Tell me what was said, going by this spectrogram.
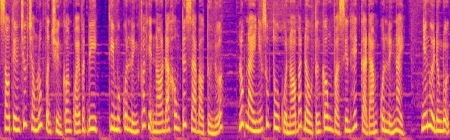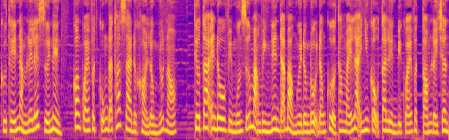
Sau tiếng trước trong lúc vận chuyển con quái vật đi, thì một quân lính phát hiện nó đã không tiết ra bào tử nữa. Lúc này những xúc tu của nó bắt đầu tấn công và xiên hết cả đám quân lính này. Những người đồng đội cứ thế nằm lê lết dưới nền, con quái vật cũng đã thoát ra được khỏi lồng nhốt nó. Thiếu ta Endo vì muốn giữ mạng mình nên đã bảo người đồng đội đóng cửa thang máy lại nhưng cậu ta liền bị quái vật tóm lấy chân.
